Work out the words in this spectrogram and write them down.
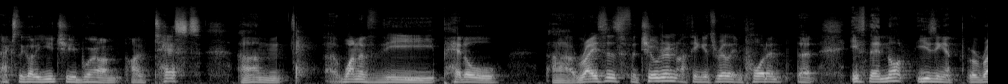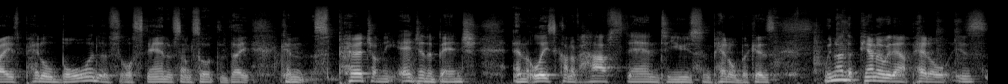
actually got a YouTube where I test um, uh, one of the pedal uh, raisers for children. I think it's really important that if they're not using a, a raised pedal board or stand of some sort, that they can perch on the edge of the bench and at least kind of half stand to use some pedal because we know that piano without pedal is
